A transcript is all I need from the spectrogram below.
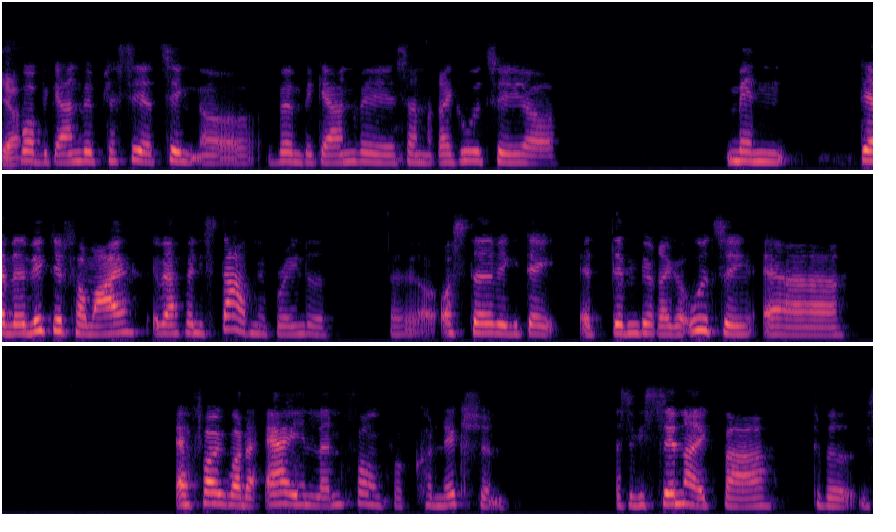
Ja. hvor vi gerne vil placere ting, og hvem vi gerne vil sådan række ud til. Og... Men det har været vigtigt for mig, i hvert fald i starten af brandet, øh, og også stadigvæk i dag, at dem vi rækker ud til, er, er folk, hvor der er en eller anden form for connection. Altså vi sender ikke bare, du ved, vi,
